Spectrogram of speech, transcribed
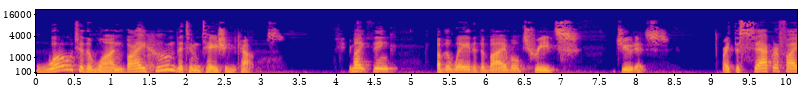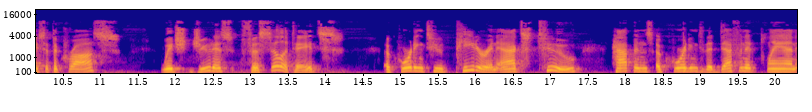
woe to the one by whom the temptation comes. You might think of the way that the Bible treats Judas, right? The sacrifice at the cross, which Judas facilitates, according to Peter in Acts 2, happens according to the definite plan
